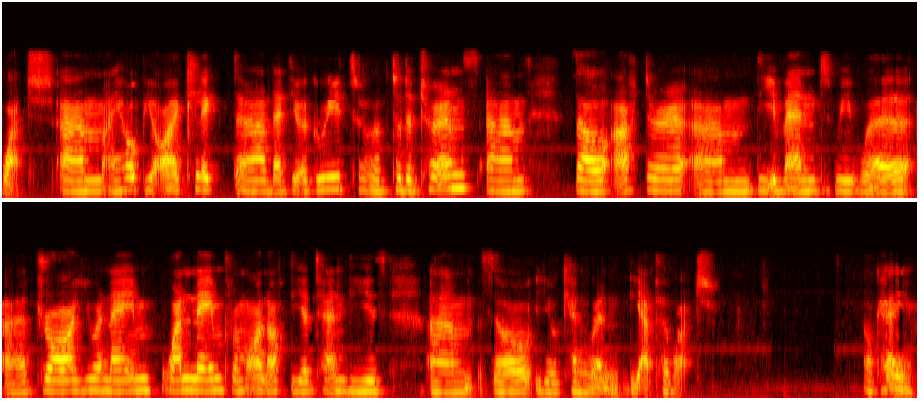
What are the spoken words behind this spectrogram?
Watch. Um, I hope you all clicked uh, that you agreed to, to the terms. Um, so after um, the event, we will uh, draw your name, one name from all of the attendees, um, so you can win the Apple Watch. Okay.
